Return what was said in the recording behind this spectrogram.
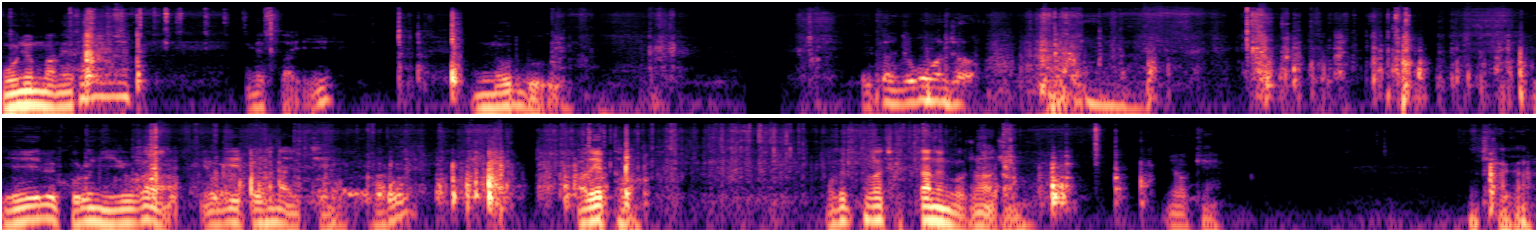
5년 만에 산 MSI 노트북 일단 요거 먼저. 얘를 고른 이유가 여기 또 하나 있지. 바로 어댑터. 어댑터가 작다는 거죠 아주. 이렇게. 작아.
